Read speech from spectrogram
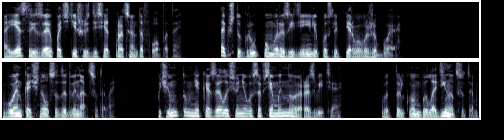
а я срезаю почти 60% опыта. Так что группу мы разъединили после первого же боя. Воин качнулся до 12-го. Почему-то мне казалось, у него совсем иное развитие. Вот только он был одиннадцатым,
